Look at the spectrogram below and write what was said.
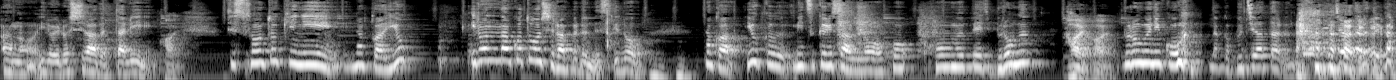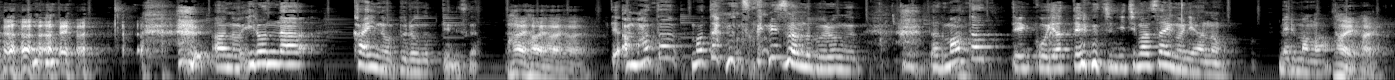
あの、いろいろ調べたり、はい、で、その時に、なんかよく、いろんなことを調べるんですけど、なんかよく三つくりさんのホームページ、ブログ？はいはい。ブログにこう、なんかぶち当たるんです。ぶち当たるというかあの、いろんな回のブログっていうんですか。はいはいはいはい。で、あ、また、また三つくりさんのブログ。またってこうやってるうちに一番最後にあの、メルマガ。はいはい。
